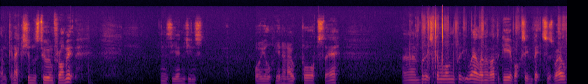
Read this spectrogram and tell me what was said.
and connections to and from it. There's the engine's oil in and out ports there. Um, but it's come along pretty well and I've had the gearbox in bits as well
